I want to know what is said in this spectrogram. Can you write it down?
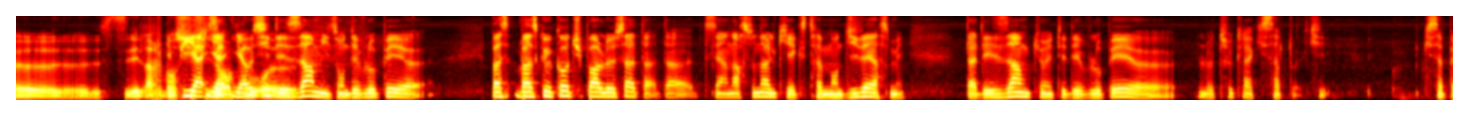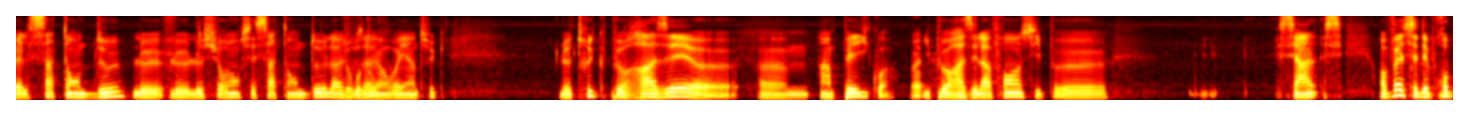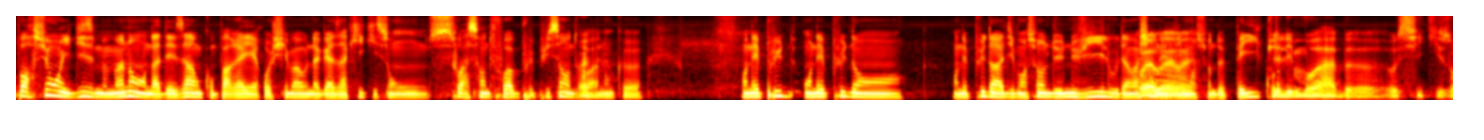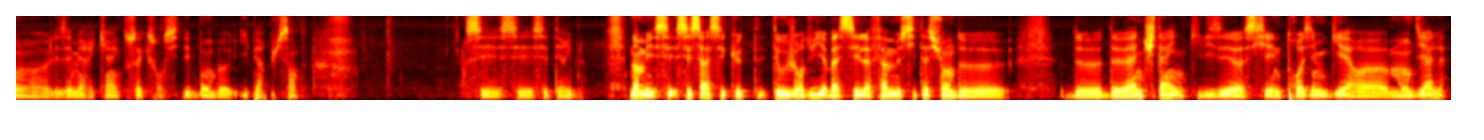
euh, c'est largement suffisant. Et puis il y, a aussi des euh, armes, ils ont développé. parce, parce, que quand tu parles de ça, c'est un arsenal qui est extrêmement divers, mais tu as des armes qui ont été développées. le truc là qui s'appelle qui s'appelle Satan 2. Le, le, surnom, c'est Satan 2. Là, je vous avais envoyé un truc. Le truc peut raser euh, euh, un pays, quoi. Il peut raser la France, il peut. C'est En fait, c'est des proportions. Ils disent, mais maintenant, on a des armes comparées à Hiroshima ou Nagasaki qui sont 60 fois plus puissantes, quoi. Donc, euh, on n'est plus, on est plus dans on n'est plus dans la dimension d'une ville ou d'un machin, on est dans la dimension de pays. Quoi. Puis il y a les Moab euh, aussi qu'ils ont, euh, les Américains et tout ça, qui sont aussi des bombes euh, hyper puissantes. C'est terrible. Non, mais c'est ça, c'est que tu es aujourd'hui, bah, c'est la fameuse citation de, de, Einstein qui disait s'il y a une troisième guerre mondiale,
